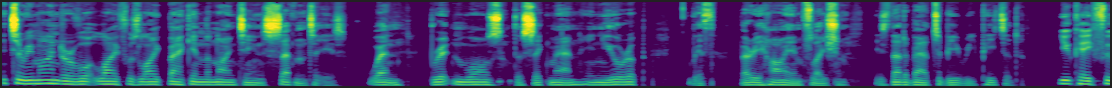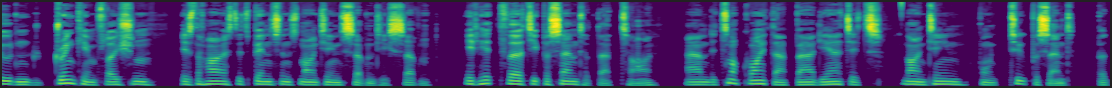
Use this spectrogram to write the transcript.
It's a reminder of what life was like back in the 1970s, when Britain was the sick man in Europe with very high inflation. Is that about to be repeated? UK food and drink inflation is the highest it's been since 1977. It hit 30% at that time, and it's not quite that bad yet. It's 19.2%, but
